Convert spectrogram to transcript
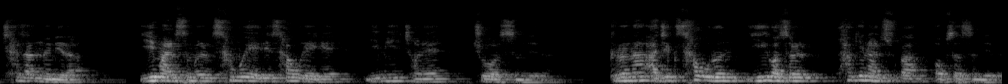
찾았느니라. 이 말씀을 사무엘이 사울에게 이미 전해 주었습니다. 그러나 아직 사울은 이것을 확인할 수가 없었습니다.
